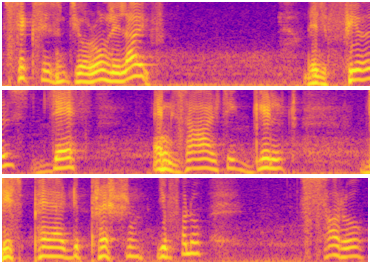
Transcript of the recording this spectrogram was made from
sex isn't your only life. There is fears, death, anxiety, guilt, despair, depression, you follow? Sorrow,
